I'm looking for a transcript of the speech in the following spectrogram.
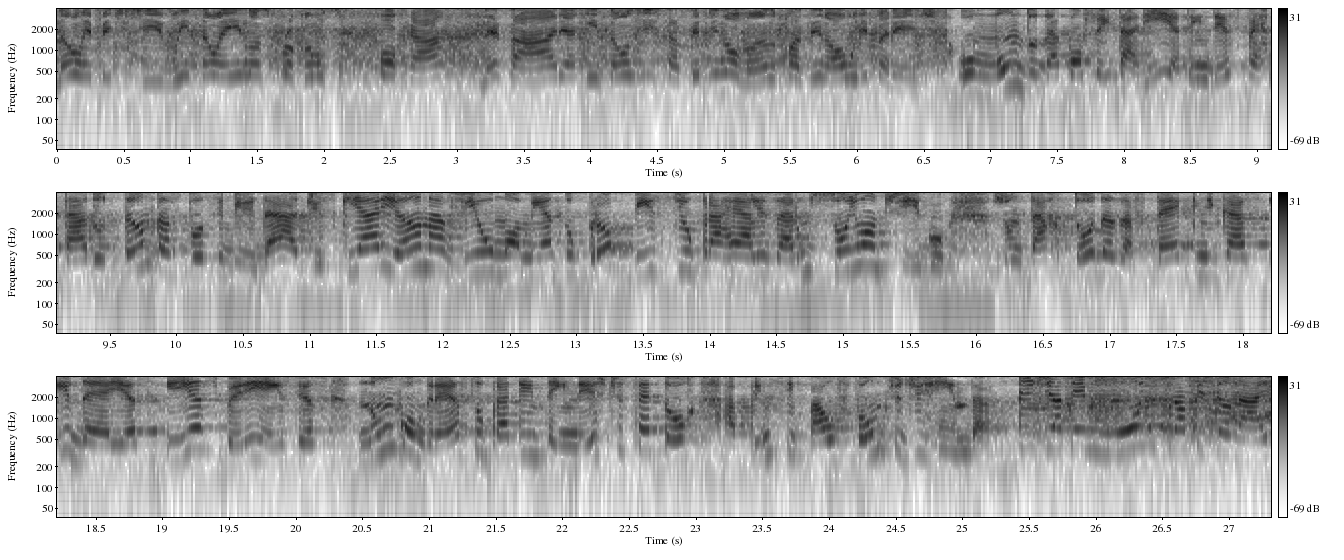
não repetitivo. Então aí nós procuramos focar nessa área, então a gente está sempre inovando, fazendo algo diferente. O mundo da confeitaria tem despertado tantas possibilidades que a Ariana viu o momento propício para realizar um sonho antigo, juntar todas as técnicas, ideias e experiências num congresso para quem tem neste setor a principal fonte de renda. A gente já tem muitos profissionais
